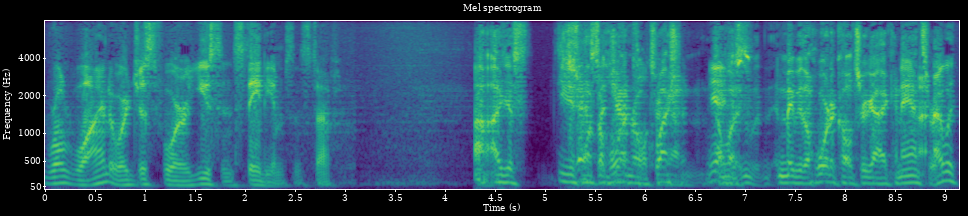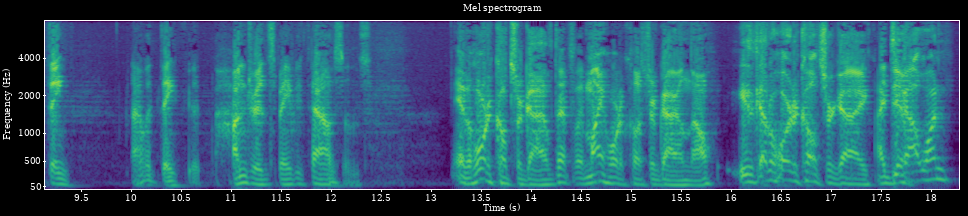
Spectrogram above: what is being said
worldwide or just for use in stadiums and stuff? Uh, I just you just that's wants a a general horticulture guy. question. Yeah, just- maybe the horticulture guy can answer. I it. would think, I would think hundreds, maybe thousands. Yeah, the horticulture guy. will Definitely, my horticulture guy will know. He's got a horticulture guy. I do. You got one,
